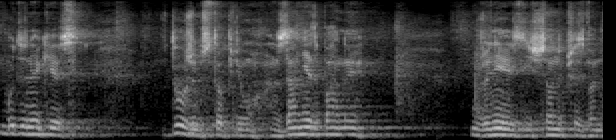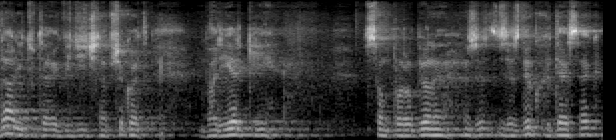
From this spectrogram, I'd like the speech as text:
Budynek jest w dużym stopniu zaniedbany. Może nie jest zniszczony przez wandali. Tutaj, jak widzicie, na przykład barierki są porobione ze, ze zwykłych desek,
